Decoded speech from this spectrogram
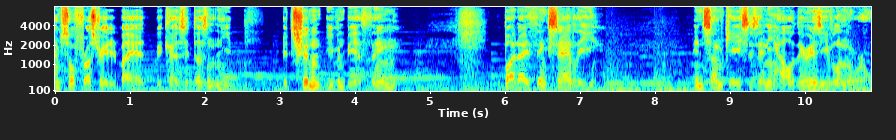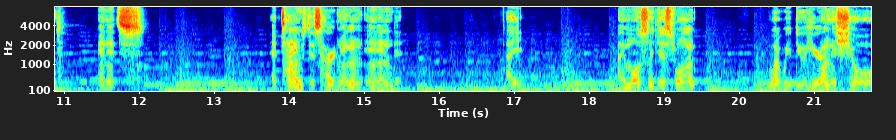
I'm so frustrated by it because it doesn't need, it shouldn't even be a thing. But I think sadly, in some cases, anyhow, there is evil in the world. And it's at times disheartening. And I, I mostly just want what we do here on this show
